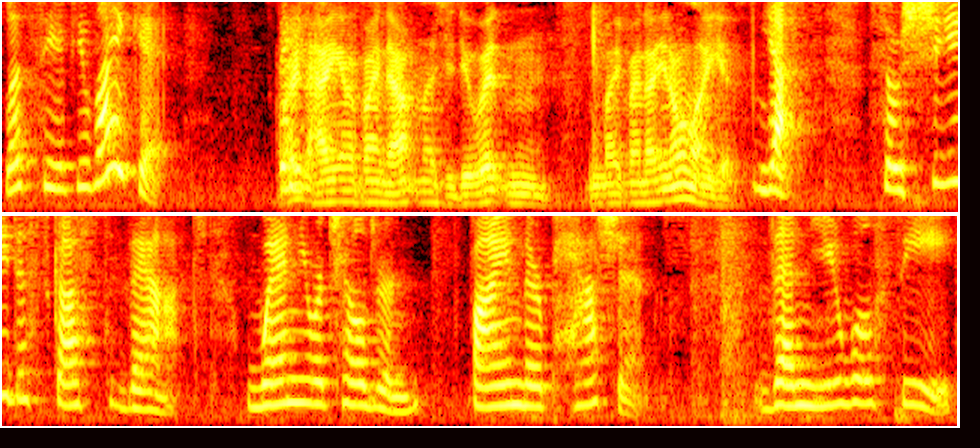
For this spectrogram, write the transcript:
Let's see if you like it. All right, how are you gonna find out unless you do it? And you might find out you don't like it. Yes. So she discussed that when your children find their passions, then you will see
